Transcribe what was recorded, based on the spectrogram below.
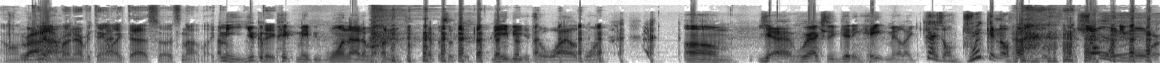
on Right. camera and everything like that. So it's not like I mean, you could big- pick maybe one out of 150 episodes. maybe it's a wild one. Um, yeah, we're actually getting hate mail. Like, you guys don't drink enough on the show anymore.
